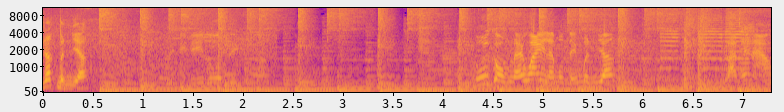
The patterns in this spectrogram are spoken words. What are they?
rất bình dân. Đi luôn đi. Cuối cùng lại quay lại một tiệm bình dân. Là thế nào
